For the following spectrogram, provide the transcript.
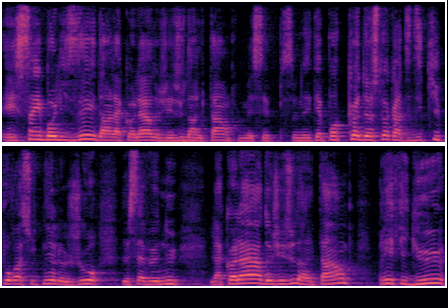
est symbolisée dans la colère de Jésus dans le temple, mais ce n'était pas que de cela quand il dit qui pourra soutenir le jour de sa venue. La colère de Jésus dans le temple préfigure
